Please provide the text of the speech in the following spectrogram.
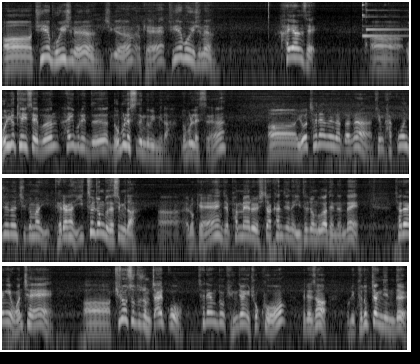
어, 뒤에 보이시는 지금 이렇게 뒤에 보이시는 하얀색 어, 올류 K7 하이브리드 노블레스 등급입니다. 노블레스. 어, 요 차량을 갖다가 지금 갖고 온 지는 지금 한 이- 대략 한 이틀 정도 됐습니다. 아, 이렇게 이제 판매를 시작한 지는 이틀 정도가 됐는데 차량이 원체 어, 키로수도 좀 짧고 차량도 굉장히 좋고 그래서 우리 구독자님들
